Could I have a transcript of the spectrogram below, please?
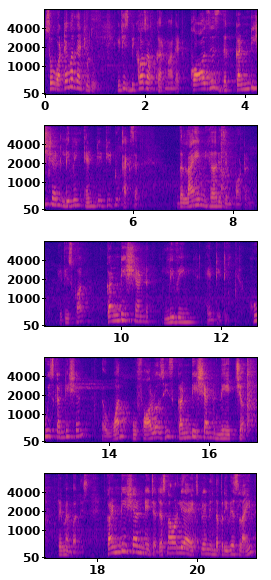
so whatever that you do it is because of karma that causes the conditioned living entity to accept the line here is important it is called conditioned living entity. Who is conditioned? The one who follows his conditioned nature. Remember this. Conditioned nature. Just now only I explained in the previous line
